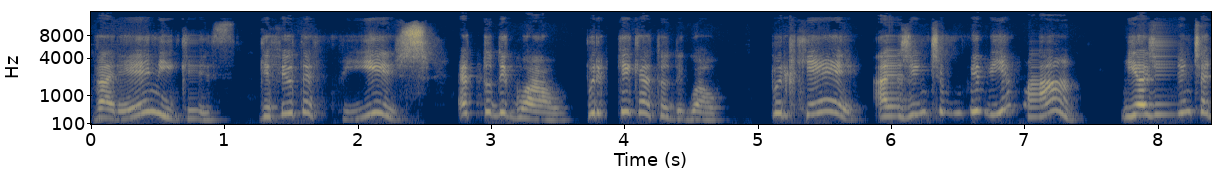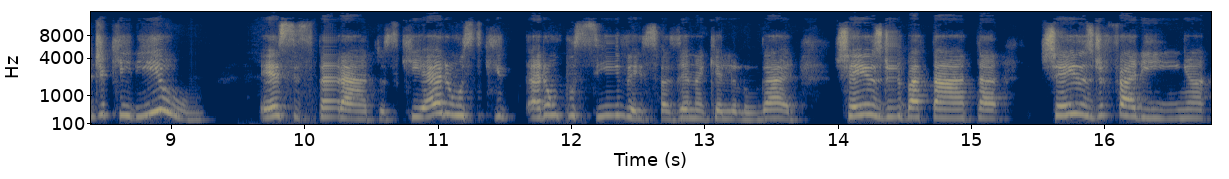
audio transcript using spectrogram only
vareniques, gefilte fish, é tudo igual. Por que, que é tudo igual? Porque a gente vivia lá e a gente adquiriu esses pratos que eram os que eram possíveis fazer naquele lugar, cheios de batata, cheios de farinha,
